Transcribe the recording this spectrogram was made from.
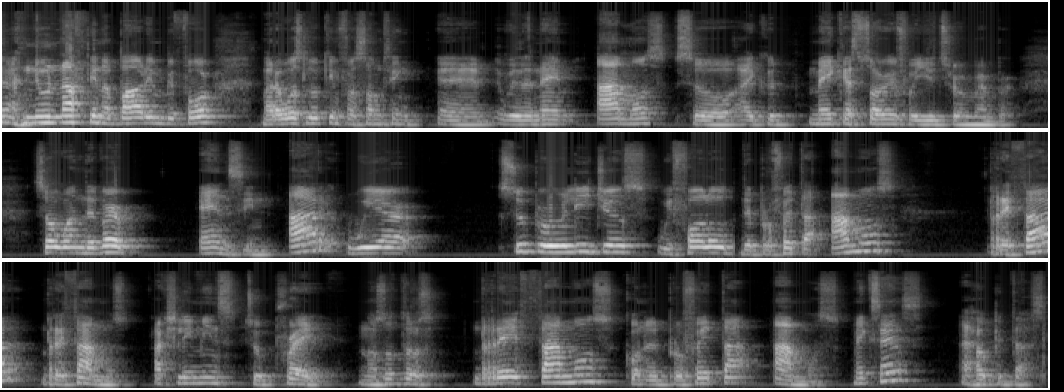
I knew nothing about him before, but I was looking for something uh, with the name Amos so I could make a story for you to remember. So when the verb ends in ar, we are super religious. We follow the profeta Amos. Rezar, rezamos. Actually means to pray. Nosotros rezamos con el profeta Amos. Make sense? I hope it does.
